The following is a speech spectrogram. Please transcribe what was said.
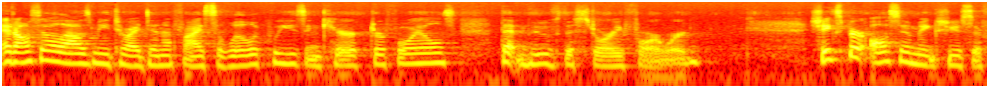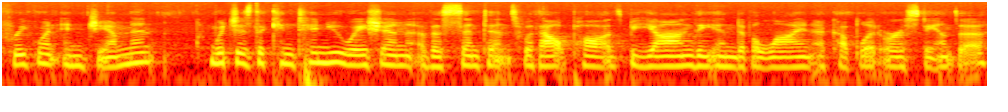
It also allows me to identify soliloquies and character foils that move the story forward. Shakespeare also makes use of frequent enjambment which is the continuation of a sentence without pause beyond the end of a line, a couplet, or a stanza.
